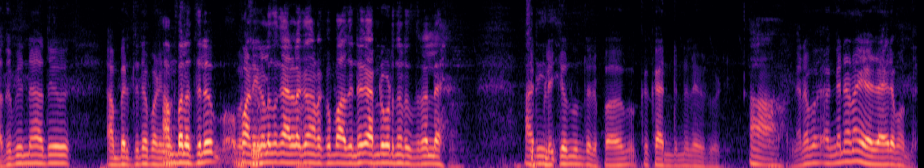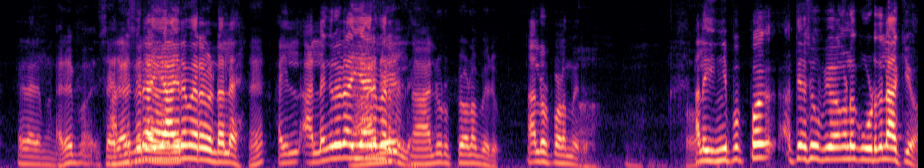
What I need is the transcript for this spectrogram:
അത് പിന്നെ അത് അമ്പലത്തിന്റെ പണി അമ്പലത്തിൽ പണികളും കാര്യങ്ങളൊക്കെ നടക്കുമ്പോൾ അതിന്റെ കറണ്ട് ഇവിടെ നിന്ന് ആ വിളിക്കൊന്നും തരും ഇപ്പോൾ കറണ്ടിന്റെ പരിപാടി? അങ്ങനെ അങ്ങനെയാണ് ഏഴായിരം വന്നത് ഏഴായിരം ഒരു അയ്യായിരം വരെ ഉണ്ടല്ലേ അല്ലെങ്കിൽ ഒരു അയ്യായിരം വരെ നാല് ഉറുപ്പ്യോളം വരും. നാല് ഉറുപ്പോളം വരും അല്ല ഇനിയിപ്പോ അത്യാവശ്യം ഉപയോഗങ്ങൾ കൂടുതലാക്കിയോ?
